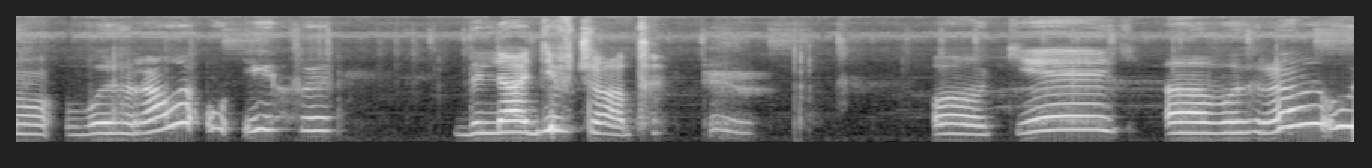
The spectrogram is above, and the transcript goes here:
але ви грали у ігри для дівчат. Окей. А ви грали у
